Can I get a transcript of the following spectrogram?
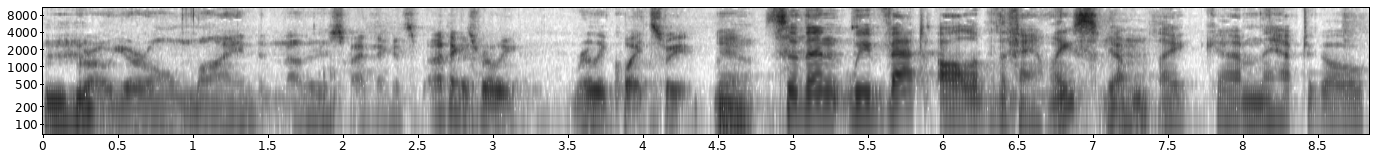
Mm-hmm. grow your own mind and others. I think it's I think it's really really quite sweet. Yeah. So then we vet all of the families. Yeah. Like um, they have to go,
